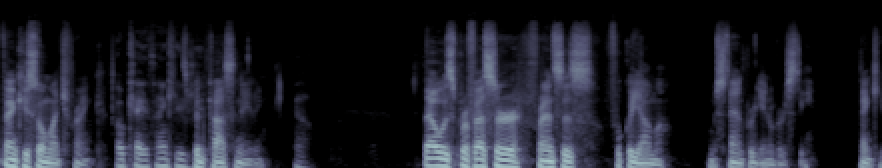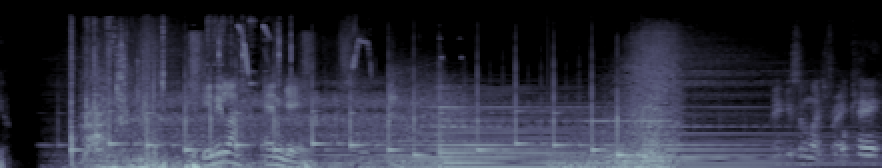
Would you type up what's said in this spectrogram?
Thank you so much, Frank. Okay, thank you. It's been fascinating. Yeah. That was Professor Francis Fukuyama from Stanford University. Thank you. Inilah Endgame. Thank you so much, Frank. Okay.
